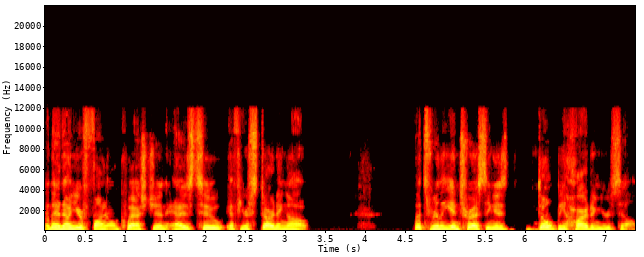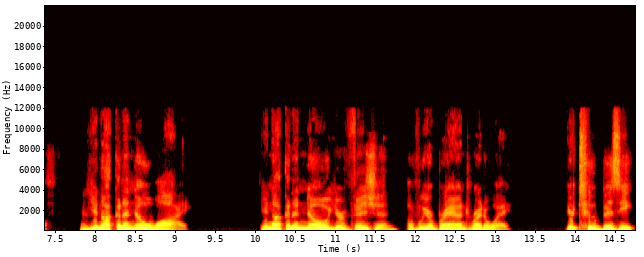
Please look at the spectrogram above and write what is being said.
And then on your final question as to if you're starting out, what's really interesting is don't be hard on yourself. Mm-hmm. You're not going to know why. You're not going to know your vision of your brand right away. You're too busy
